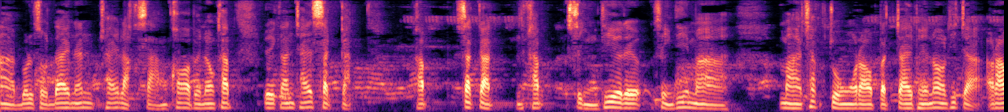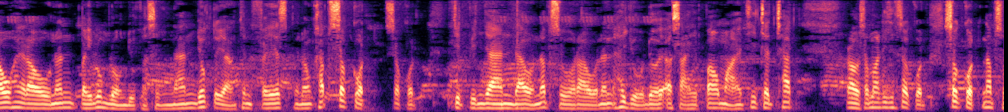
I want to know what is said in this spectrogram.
อาดบริสุทธิ์ได้นั้นใช้หลัก 3 ข้อไปน้องครับ โดยการใช้สกัดครับสกัดนะครับสิ่งที่เร็วสิ่งที่มา มาชักจูงเราปัจจัยภายนอกที่จะเร้าให้เรานั้นไปรุ่มลงอยู่กับสิ่งนั้น ยกตัวอย่างเช่นเฟซพี่น้องครับสะกดสะกดจิตวิญญาณเดานับโซเรานั้นให้อยู่โดยอาศัยเป้าหมายที่ชัดๆเราสามารถที่จะสะกดสะกดนับโซ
